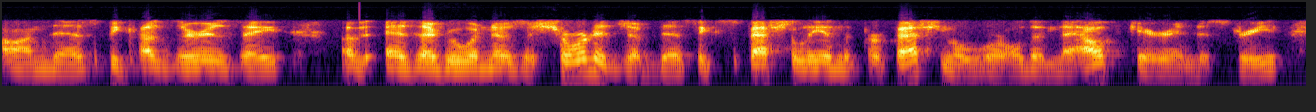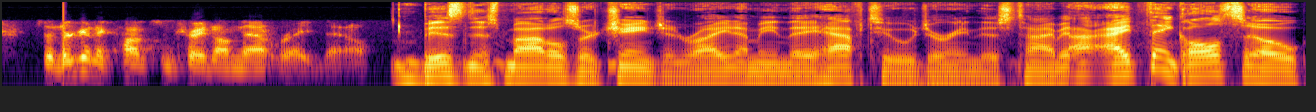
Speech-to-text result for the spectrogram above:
on this because there is a, as everyone knows, a shortage of this, especially in the professional world in the healthcare industry. So they're going to concentrate on that right now. Business models are changing, right? I mean, they have to during this time. I think also,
